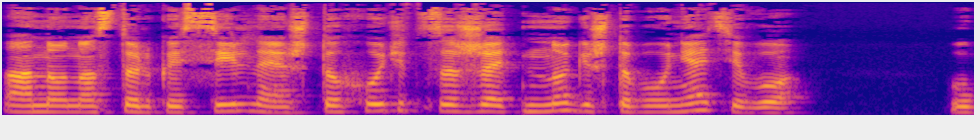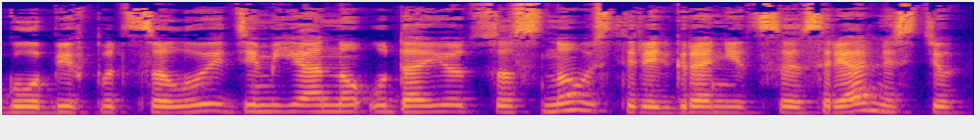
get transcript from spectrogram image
Оно настолько сильное, что хочется сжать ноги, чтобы унять его. Углубив поцелуй, Демьяну удается снова стереть границы с реальностью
